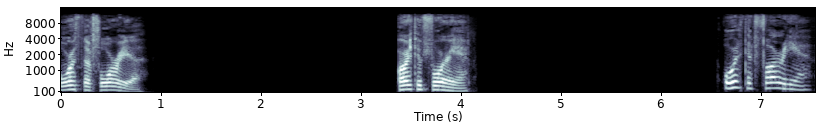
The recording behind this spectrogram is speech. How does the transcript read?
Orthophoria. Orthophoria. Orthophoria.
